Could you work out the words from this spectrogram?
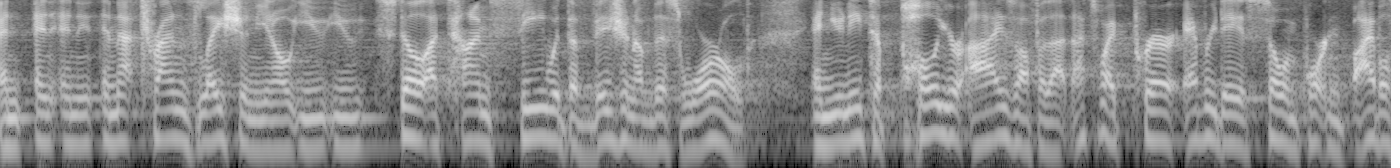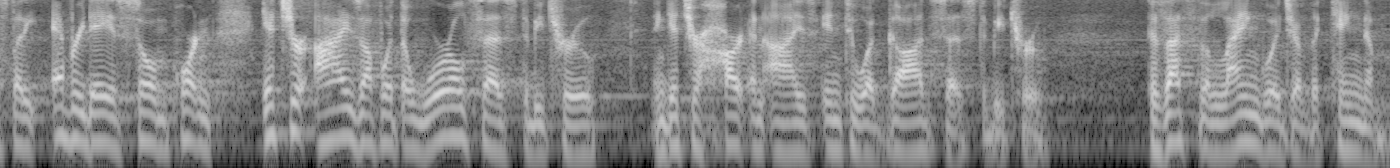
And, and, and in that translation, you know, you, you still at times see with the vision of this world and you need to pull your eyes off of that. That's why prayer every day is so important. Bible study every day is so important. Get your eyes off what the world says to be true and get your heart and eyes into what God says to be true. Because that's the language of the kingdom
